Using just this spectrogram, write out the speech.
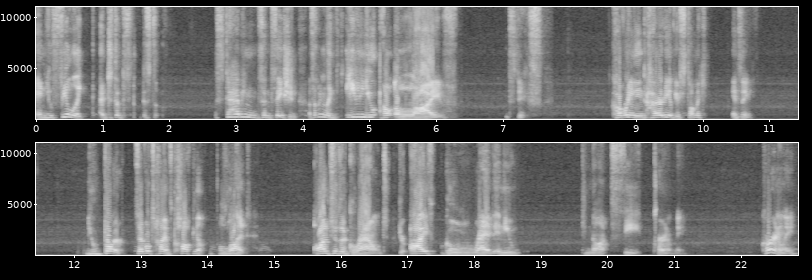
And you feel like just a, just a stabbing sensation of something like eating you out alive. Stix. Covering the entirety of your stomach and thing. You burp several times, coughing up blood onto the ground. Your eyes go red and you cannot see currently. Currently,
